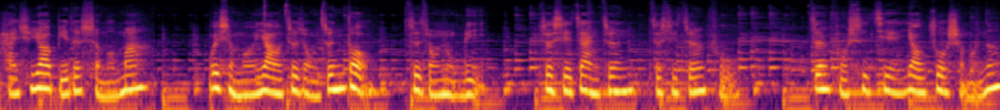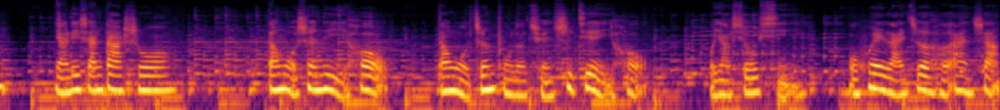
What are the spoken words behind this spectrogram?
还需要别的什么吗？为什么要这种争斗、这种努力、这些战争、这些征服？征服世界要做什么呢？”亚历山大说：“当我胜利以后，当我征服了全世界以后。”我要休息，我会来这河岸上，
